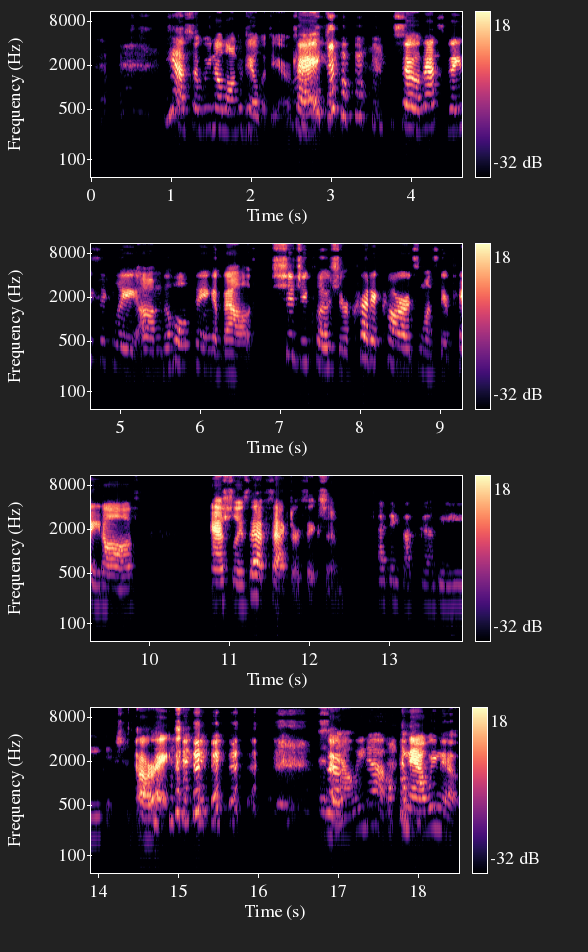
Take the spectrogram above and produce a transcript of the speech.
yeah, so we no longer deal with you, okay? Right. so that's basically um, the whole thing about should you close your credit cards once they're paid off? Ashley, is that fact or fiction? I think that's going to be fiction. All right. and so, now we know. now we know.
